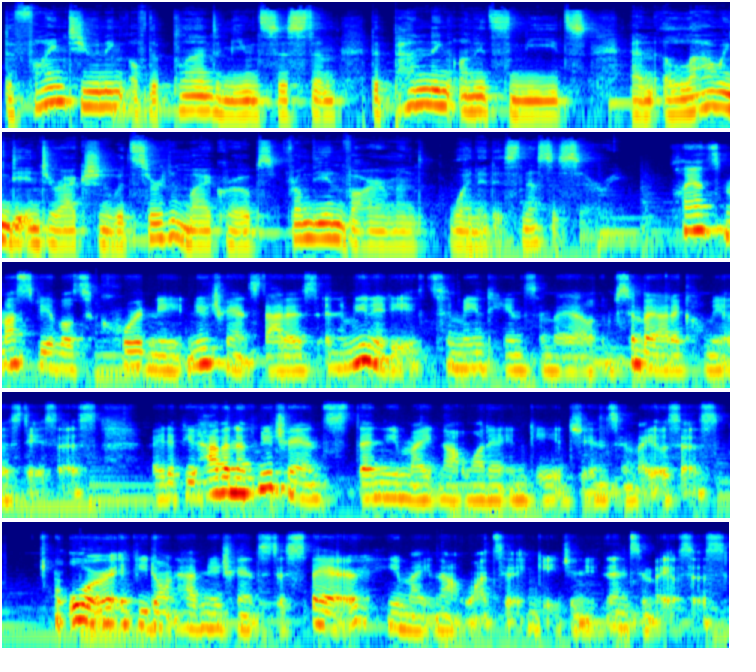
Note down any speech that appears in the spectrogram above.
the fine tuning of the plant immune system depending on its needs and allowing the interaction with certain microbes from the environment when it is necessary. Plants must be able to coordinate nutrient status and immunity to maintain symbio- symbiotic homeostasis. Right? If you have enough nutrients, then you might not want to engage in symbiosis. Or if you don't have nutrients to spare, you might not want to engage in, in symbiosis.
